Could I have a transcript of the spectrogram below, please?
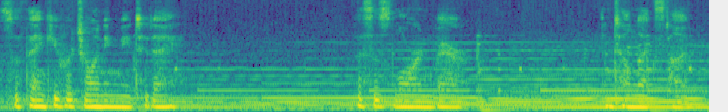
So, thank you for joining me today. This is Lauren Bear. Until next time.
